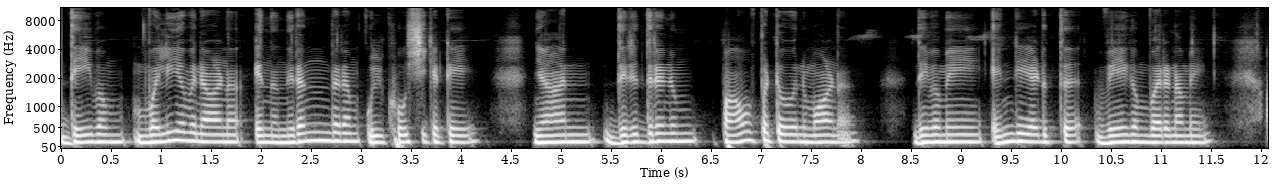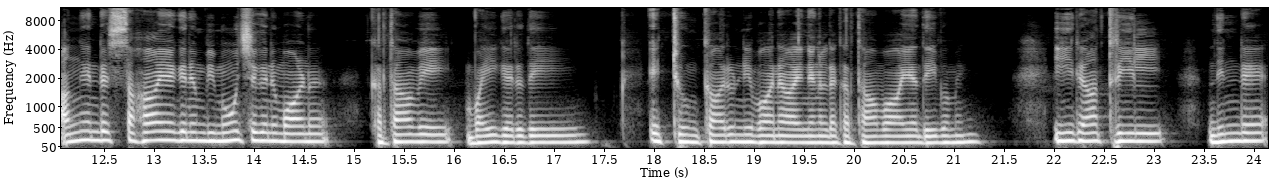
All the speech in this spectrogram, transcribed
ദൈവം വലിയവനാണ് എന്ന് നിരന്തരം ഉദ്ഘോഷിക്കട്ടെ. ഞാൻ ദരിദ്രനും പാവപ്പെട്ടവനുമാണ്. ദൈവമേ എന്റെ അടുത്ത് വേഗം വരണമേ. അങ്ങ് എന്റെ സഹായകനും വിമോചകനുമാണ്. കർത്താവേ വൈകരുതേ. ഏറ്റവും കാരുണ്യവാനായ ഞങ്ങളുടെ കർത്താവായ ദൈവമേ ഈ രാത്രിയിൽ നിന്റെ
